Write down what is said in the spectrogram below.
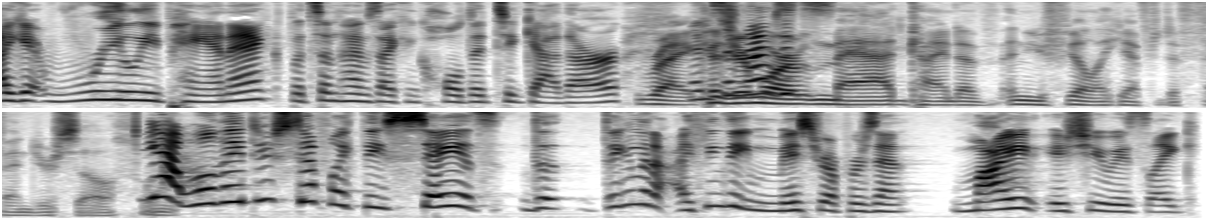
I get really panicked, but sometimes I can hold it together. Right. Because you're more mad, kind of, and you feel like you have to defend yourself. Yeah, well, they do stuff like they say it's the thing that I think they misrepresent. My issue is like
